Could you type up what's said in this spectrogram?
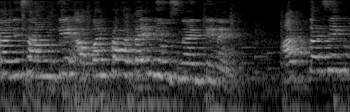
शिवानी साळुंके आपण पाहताय न्यूज नाईन्टी नाईन. आत्ताच एक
